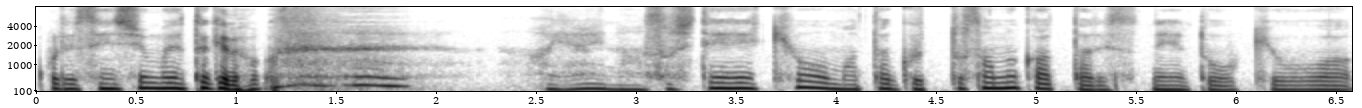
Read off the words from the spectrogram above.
これ先週もやったけど。早いな。そして今日またぐっと寒かったですね東京は。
